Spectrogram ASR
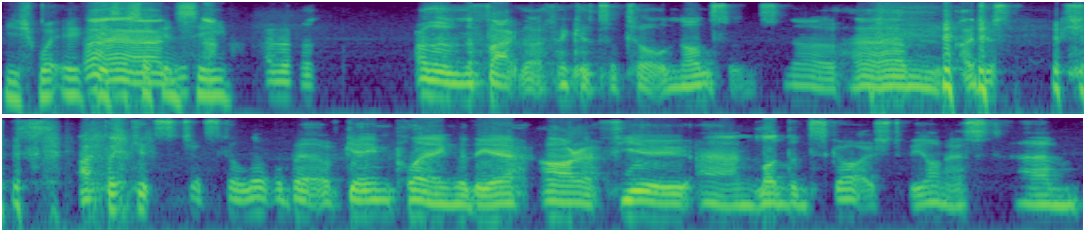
you just wait, guess a second see? Other than, other than the fact that I think it's a total nonsense. No, um, I just I think it's just a little bit of game playing with the RFU and London Scottish. To be honest, um,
